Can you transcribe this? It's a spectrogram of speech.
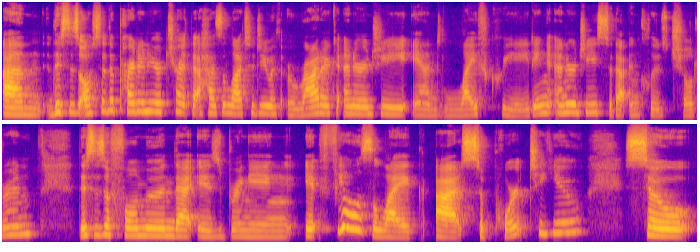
Um, this is also the part in your chart that has a lot to do with erotic energy and life creating energy. So that includes children. This is a full moon that is bringing, it feels like uh, support to you. So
